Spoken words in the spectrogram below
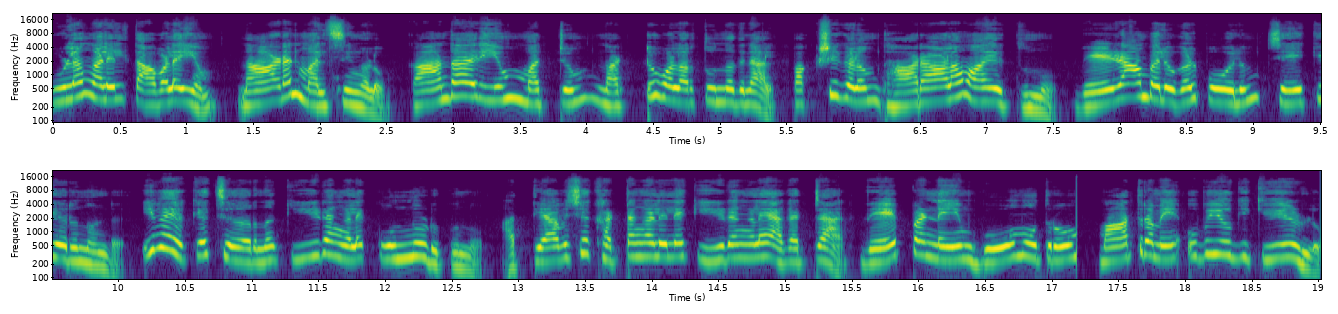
കുളങ്ങളിൽ തവളയും നാടൻ മത്സ്യങ്ങളും കാന്താരിയും മറ്റും നട്ടുവളർത്തുന്നതിനാൽ പക്ഷികളും ധാരാളമായി എത്തുന്നു. വേഴാമ്പലുകൾ പോലും ചേക്കേറുന്നുണ്ട്. ഇവയൊക്കെ ചേർന്ന് കീടങ്ങളെ കൊന്നൊടുക്കുന്നു. അത്യാവശ്യ ഘട്ടങ്ങളിലെ കീടങ്ങളെ അകറ്റാൻ വേപ്പെണ്ണയും ഗോമൂത്രവും മാത്രമേ ഉപയോഗിക്കുകയുള്ളൂ.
